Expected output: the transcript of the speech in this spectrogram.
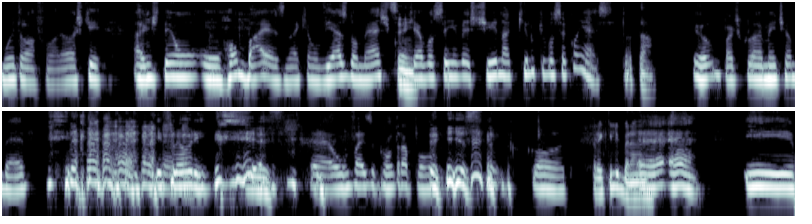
Muito lá fora. Eu acho que a gente tem um, um home bias, né? Que é um viés doméstico, Sim. que é você investir naquilo que você conhece. Total. Eu, particularmente, Ambev e Fleury. Isso. É, um faz o contraponto Isso. com o outro. Pra equilibrar, né? É, é. E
